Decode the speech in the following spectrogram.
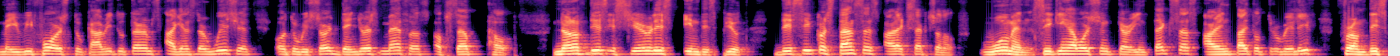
may be forced to carry to terms against their wishes or to resort dangerous methods of self-help. None of this is seriously in dispute. These circumstances are exceptional. Women seeking abortion care in Texas are entitled to relief from this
